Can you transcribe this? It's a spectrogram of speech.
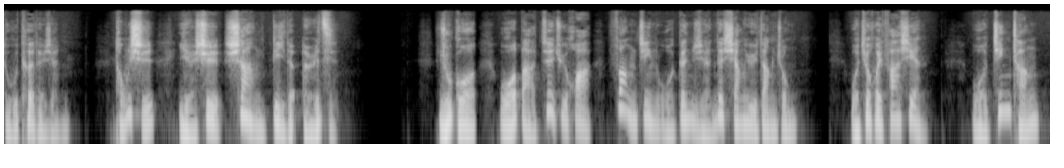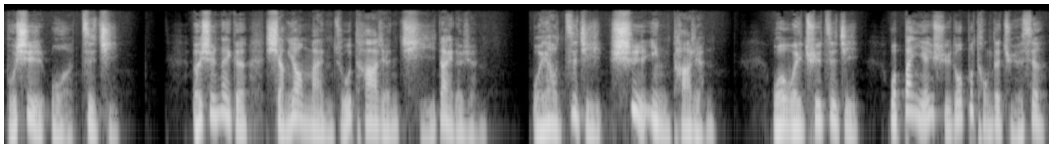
独特的人，同时也是上帝的儿子。如果我把这句话放进我跟人的相遇当中，我就会发现，我经常不是我自己，而是那个想要满足他人期待的人。我要自己适应他人，我委屈自己，我扮演许多不同的角色。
